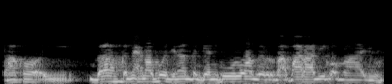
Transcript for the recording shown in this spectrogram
Takoi, mbah kena nopo jenengan tenggen kulo agar tak parani kok melayu.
